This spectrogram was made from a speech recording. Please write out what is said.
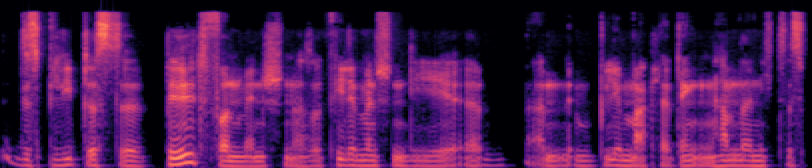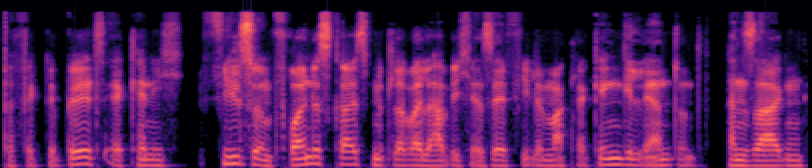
das beliebteste Bild von Menschen. Also viele Menschen, die äh, an Immobilienmakler denken, haben da nicht das perfekte Bild. Erkenne ich viel so im Freundeskreis. Mittlerweile habe ich ja sehr viele Makler kennengelernt und kann sagen,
